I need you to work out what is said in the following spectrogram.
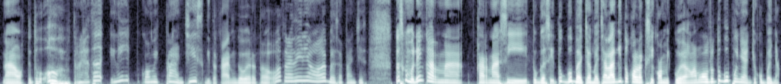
Nah waktu itu, oh ternyata ini komik Prancis gitu kan, gue baru tahu. Oh ternyata ini awalnya bahasa Prancis. Terus kemudian karena karena si tugas itu, gue baca-baca lagi tuh koleksi komik gue yang lama waktu itu gue punya cukup banyak.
